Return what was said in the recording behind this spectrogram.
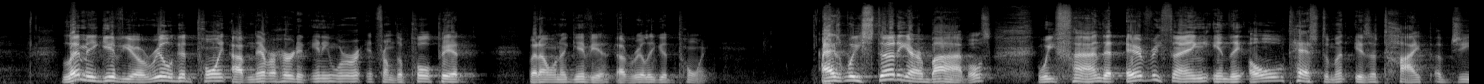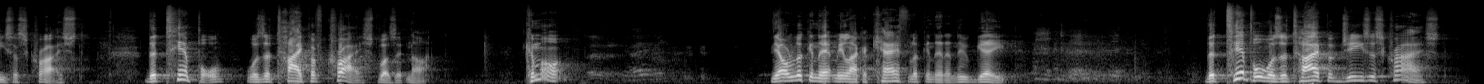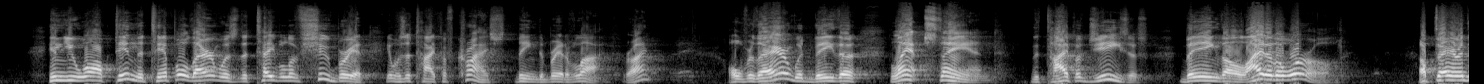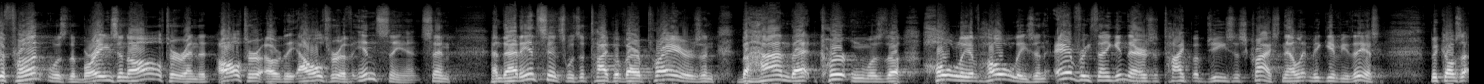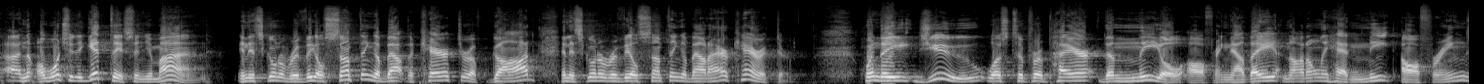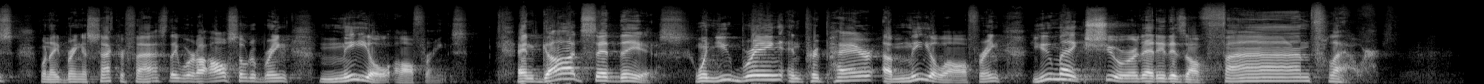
let me give you a real good point. I've never heard it anywhere from the pulpit, but I want to give you a really good point. As we study our Bibles, we find that everything in the Old Testament is a type of Jesus Christ. The temple was a type of Christ, was it not? Come on. Y'all are looking at me like a calf looking at a new gate. The temple was a type of Jesus Christ. And you walked in the temple, there was the table of shewbread. It was a type of Christ being the bread of life, right? Over there would be the lampstand, the type of Jesus being the light of the world. Up there in the front was the brazen altar and the altar or the altar of incense. And and that incense was a type of our prayers. And behind that curtain was the Holy of Holies. And everything in there is a type of Jesus Christ. Now, let me give you this because I, I want you to get this in your mind. And it's going to reveal something about the character of God, and it's going to reveal something about our character. When the Jew was to prepare the meal offering, now they not only had meat offerings when they bring a sacrifice, they were also to bring meal offerings. And God said this when you bring and prepare a meal offering, you make sure that it is of fine flour.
